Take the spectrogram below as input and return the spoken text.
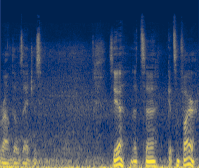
around those edges. So yeah, let's uh, get some fire.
